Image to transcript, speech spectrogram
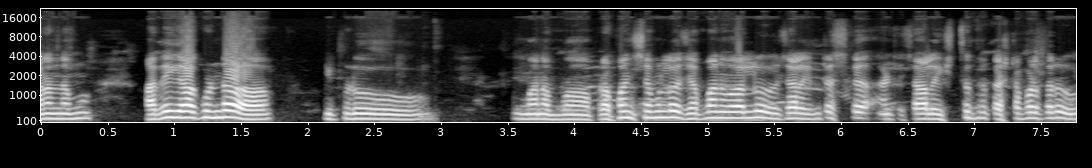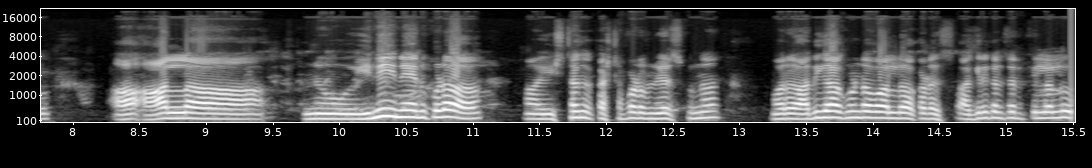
ఆనందము. అదే కాకుండా ఇప్పుడు మన ప్రపంచంలో జపాన్ వాళ్ళు చాలా ఇంట్రెస్ట్గా అంటే చాలా ఇష్టంతో కష్టపడతారు. వాళ్ళ నువ్వు ఇని నేను కూడా ఇష్టంగా కష్టపడడం నేర్చుకున్నా. మరి అది కాకుండా వాళ్ళు అక్కడ అగ్రికల్చర్ పిల్లలు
